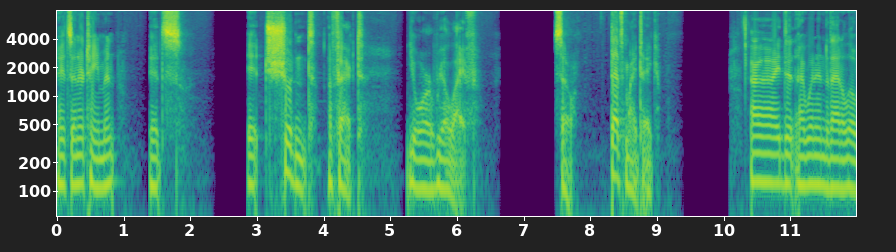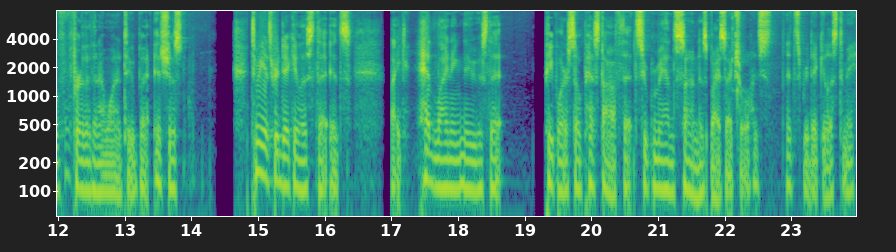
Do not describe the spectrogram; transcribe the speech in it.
It's entertainment. It's it shouldn't affect your real life. So, that's my take. I did I went into that a little further than I wanted to, but it's just to me it's ridiculous that it's like headlining news that people are so pissed off that Superman's son is bisexual. It's it's ridiculous to me.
